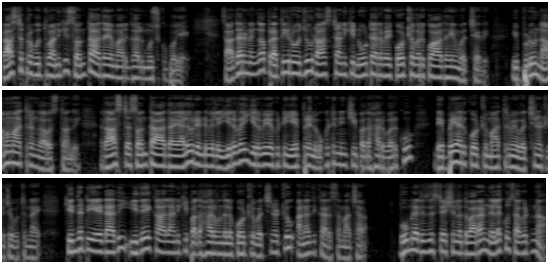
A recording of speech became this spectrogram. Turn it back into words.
రాష్ట్ర ప్రభుత్వానికి సొంత ఆదాయ మార్గాలు మూసుకుపోయాయి. సాధారణంగా ప్రతిరోజు రాష్ట్రానికి నూట అరవై కోట్ల వరకు ఆదాయం వచ్చేది. ఇప్పుడు నామమాత్రంగా వస్తోంది. రాష్ట్ర సొంత ఆదాయాలు రెండు వేల ఇరవై ఇరవై ఒకటి ఏప్రిల్ ఒకటి నుంచి పదహారు వరకు డెబ్బై ఆరు కోట్లు మాత్రమే వచ్చినట్లు చెబుతున్నాయి. కిందటి ఏడాది ఇదే కాలానికి పదహారు వందల కోట్లు వచ్చినట్లు అనధికార సమాచారం. భూముల రిజిస్ట్రేషన్ల ద్వారా నెలకు సగటున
